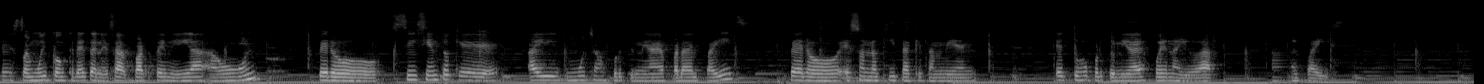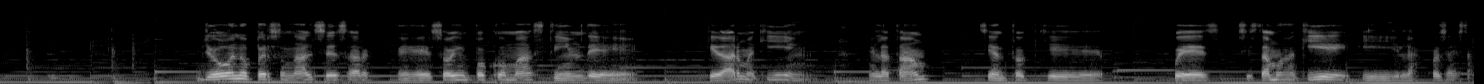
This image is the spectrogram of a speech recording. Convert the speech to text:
estoy muy concreta en esa parte de mi vida aún, pero sí siento que hay muchas oportunidades para el país, pero eso no quita que también eh, tus oportunidades pueden ayudar al país. Yo en lo personal, César, eh, soy un poco más team de quedarme aquí en, en la TAM. Siento que pues si estamos aquí y las cosas están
